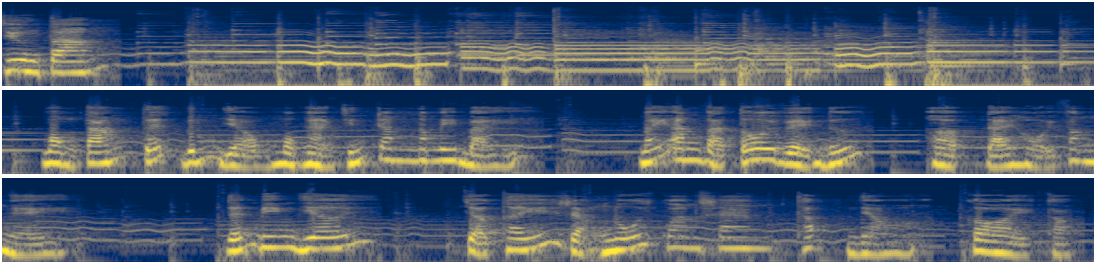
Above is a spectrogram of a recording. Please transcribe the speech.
Chương 8 Mùng 8 Tết Bính Dậu 1957 Mấy anh và tôi về nước Họp đại hội văn nghệ. Đến biên giới, Chợt thấy rặng núi quan sang thấp nhỏ Còi cọc.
